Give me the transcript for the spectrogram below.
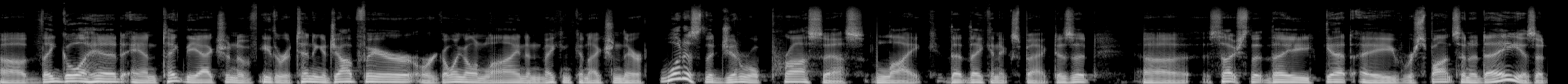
uh, they go ahead and take the action of either attending a job fair or going online and making connection there. What is the general process like that they can expect? Is it uh, such that they get a response in a day? Is it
